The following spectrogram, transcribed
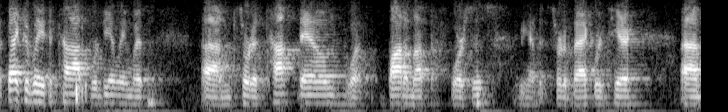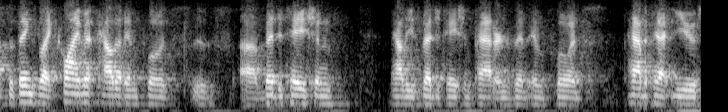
effectively at the top, we're dealing with um, sort of top-down, what bottom-up forces. We have it sort of backwards here. Um, so things like climate, how that influences uh, vegetation, how these vegetation patterns then influence habitat use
